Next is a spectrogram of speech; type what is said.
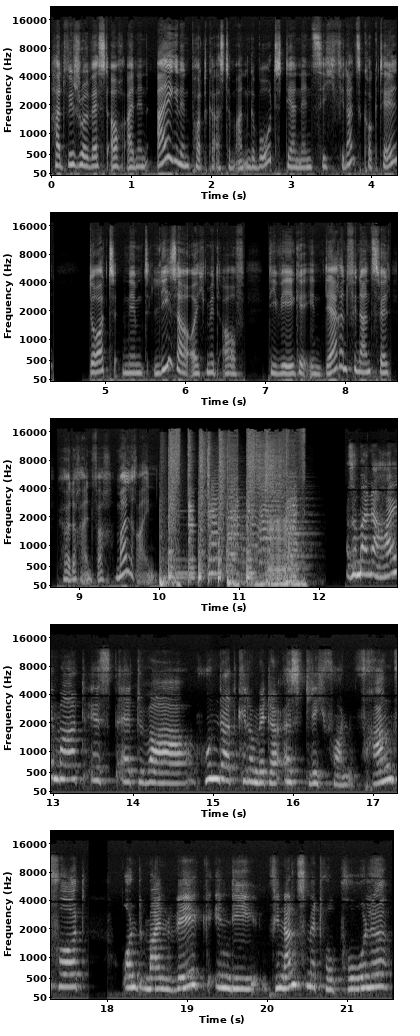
hat Visual West auch einen eigenen Podcast im Angebot, der nennt sich Finanzcocktail. Dort nimmt Lisa euch mit auf die Wege in deren Finanzwelt. Hör doch einfach mal rein. Also meine Heimat ist etwa 100 Kilometer östlich von Frankfurt und mein Weg in die Finanzmetropole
